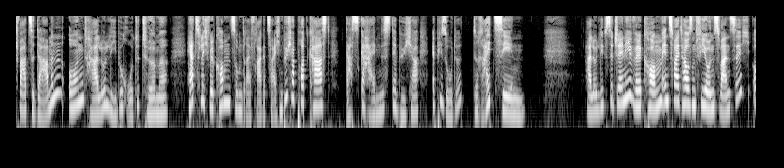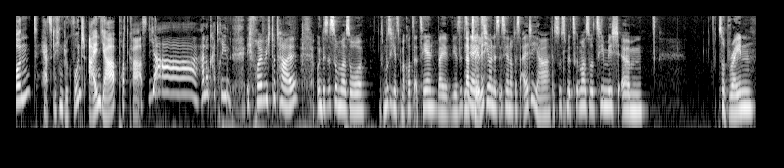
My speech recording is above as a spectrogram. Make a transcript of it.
Schwarze Damen und hallo liebe rote Türme. Herzlich willkommen zum drei Fragezeichen Bücher Podcast Das Geheimnis der Bücher Episode 13. Hallo liebste Jenny, willkommen in 2024 und herzlichen Glückwunsch, ein Jahr Podcast. Ja, hallo Katrin, ich freue mich total und es ist immer so, das muss ich jetzt mal kurz erzählen, weil wir sitzen Natürlich. ja jetzt hier und es ist ja noch das alte Jahr. Das ist mir jetzt immer so ziemlich ähm, so Brain.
